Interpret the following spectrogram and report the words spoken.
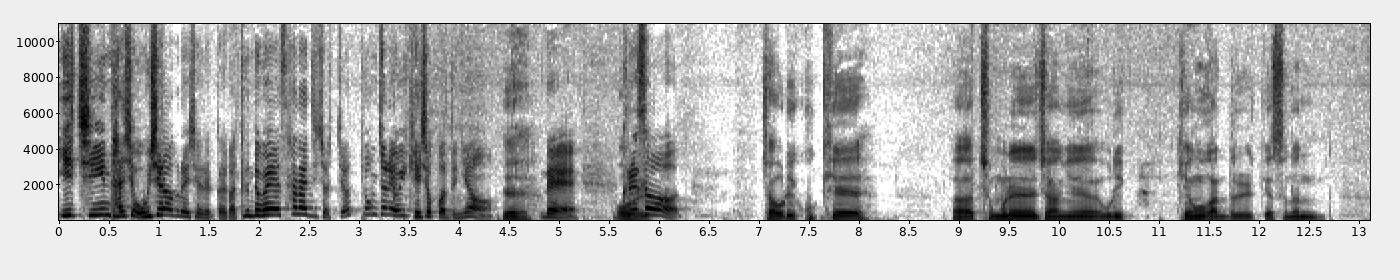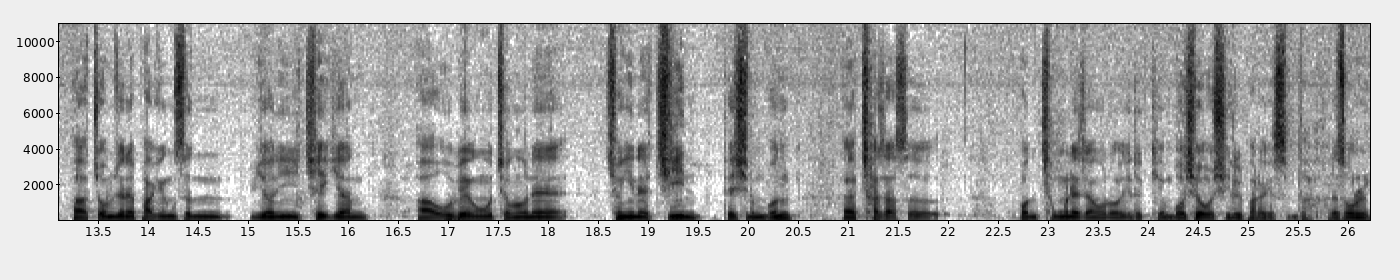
이 지인 다시 오시라 그러셔야 될 것 같아요. 근데 왜 사라지셨죠? 조금 전에 여기 계셨거든요. 예. 네. 오늘- 그래서 자, 우리 국회 어, 청문회장의 우리 경호관들께서는 아, 좀 전에 박영선 위원이 제기한 아, 우병우 정원의 정인의 지인 되시는 분 어, 찾아서 본 청문회장으로 이렇게 모셔오시길 바라겠습니다. 그래서 오늘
